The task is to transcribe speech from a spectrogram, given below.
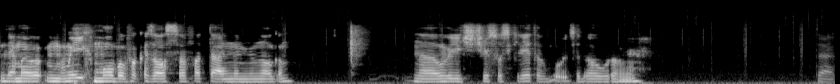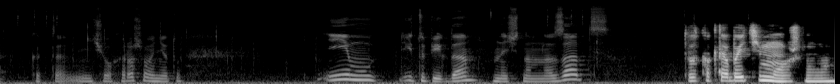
для мо- моих мобов оказался фатальным немного. Надо увеличить число скелетов будет за два уровня. Так, как-то ничего хорошего нету. И, и тупик, да? Значит, нам назад. Тут как-то обойти можно,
